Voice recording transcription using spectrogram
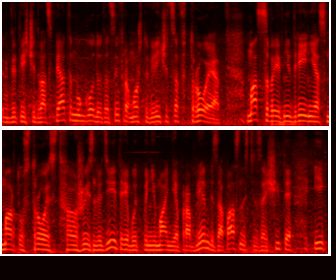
К 2025 году эта цифра может увеличиться втрое. Массовое внедрение смарт-устройств в жизнь людей требует понимания проблем, безопасности, защиты и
